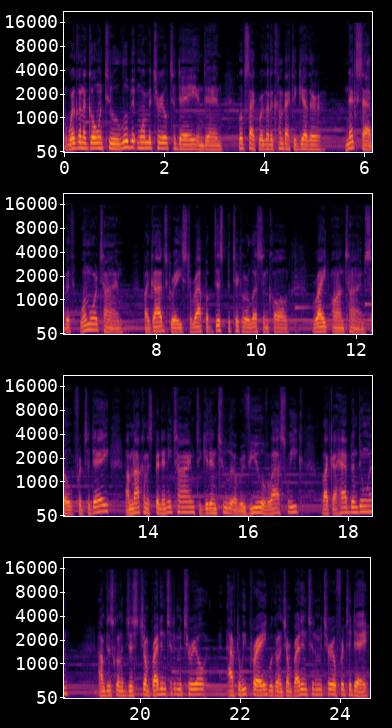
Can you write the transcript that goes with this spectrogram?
we're going to go into a little bit more material today, and then looks like we're going to come back together next Sabbath one more time by God's grace to wrap up this particular lesson called Right on Time. So for today, I'm not going to spend any time to get into a review of last week like I have been doing. I'm just going to just jump right into the material. After we pray, we're going to jump right into the material for today.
